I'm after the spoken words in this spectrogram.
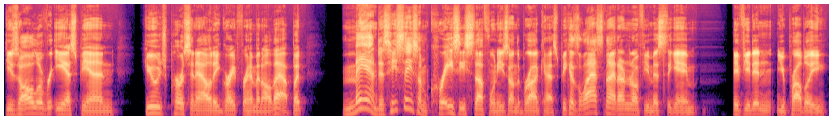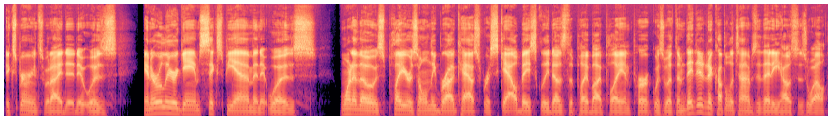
He's all over ESPN, huge personality, great for him and all that. But man, does he say some crazy stuff when he's on the broadcast? Because last night, I don't know if you missed the game, if you didn't, you probably experienced what I did. It was an earlier game, 6 p.m., and it was one of those players only broadcasts where Scal basically does the play by play and Perk was with him. They did it a couple of times with Eddie House as well.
